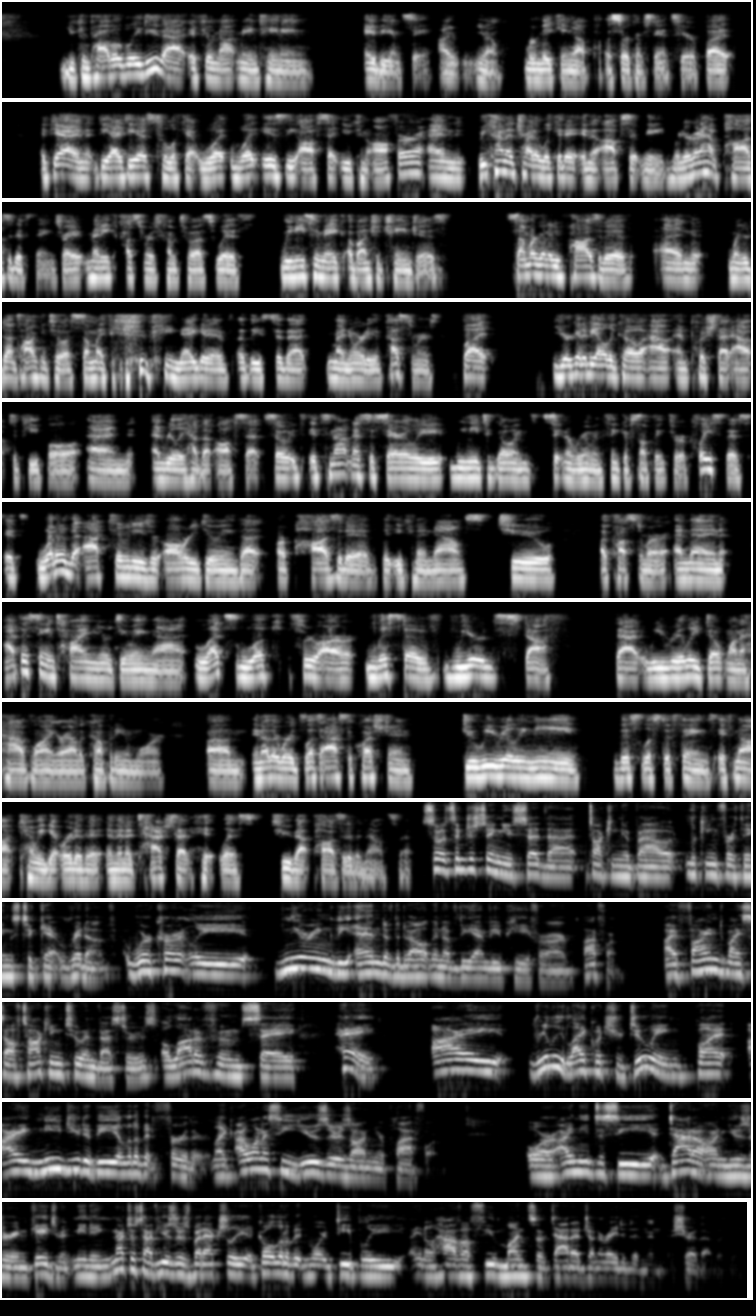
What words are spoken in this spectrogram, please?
you can probably do that if you're not maintaining A, B, and C. I, you know, we're making up a circumstance here, but again, the idea is to look at what, what is the offset you can offer. And we kind of try to look at it in the opposite vein. When you're going to have positive things, right? Many customers come to us with, we need to make a bunch of changes. Some are going to be positive and when you're done talking to us, some might be, be negative, at least to that minority of customers. But you're going to be able to go out and push that out to people and and really have that offset. So it's it's not necessarily we need to go and sit in a room and think of something to replace this. It's what are the activities you're already doing that are positive that you can announce to a customer and then at the same time you're doing that, let's look through our list of weird stuff that we really don't want to have lying around the company anymore. Um, in other words, let's ask the question, do we really need this list of things? If not, can we get rid of it? And then attach that hit list to that positive announcement. So it's interesting you said that, talking about looking for things to get rid of. We're currently nearing the end of the development of the MVP for our platform. I find myself talking to investors, a lot of whom say, hey, I really like what you're doing, but I need you to be a little bit further. Like, I want to see users on your platform, or I need to see data on user engagement, meaning not just have users, but actually go a little bit more deeply, you know, have a few months of data generated and then share that with me.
